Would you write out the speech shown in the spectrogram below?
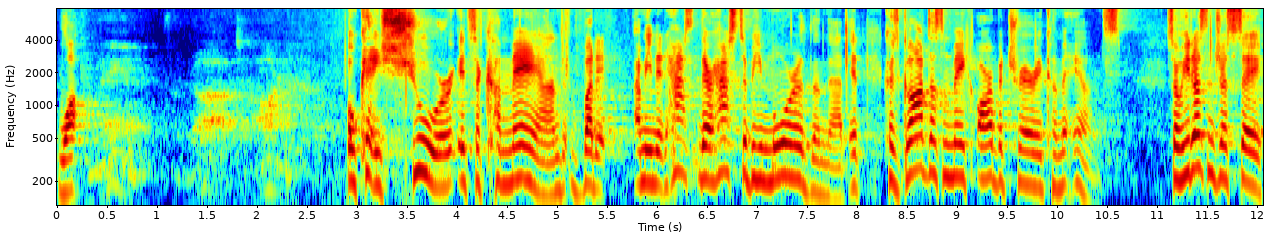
What? Okay, sure, it's a command, but it, I mean, it has, there has to be more than that. Because God doesn't make arbitrary commands. So he doesn't just say,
